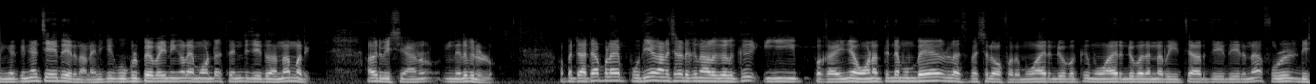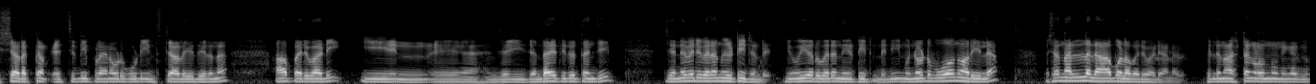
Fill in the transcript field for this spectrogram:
നിങ്ങൾക്ക് ഞാൻ ചെയ്തു തരുന്നതാണ്. എനിക്ക് ഗൂഗിൾ പേ വഴി നിങ്ങൾ എമൗണ്ട് സെൻഡ് ചെയ്ത് തന്നാൽ മതി. ആ ഒരു വിഷയമാണ് നിലവിലുള്ളൂ അപ്പോൾ ടാറ്റ പ്ലേ പുതിയ കണക്ഷൻ എടുക്കുന്ന ആളുകൾക്ക് ഈ ഇപ്പോൾ കഴിഞ്ഞ ഓണത്തിന്റെ മുമ്പേ ഉള്ള സ്പെഷ്യൽ ഓഫർ മൂവായിരം രൂപയ്ക്ക് മൂവായിരം രൂപ തന്നെ റീചാർജ് ചെയ്തിരുന്ന ഫുൾ ഡിഷ് അടക്കം എച്ച് ഡി പ്ലാനോട് കൂടി ഇൻസ്റ്റാൾ ചെയ്തിരുന്ന ആ പരിപാടി ഈ രണ്ടായിരത്തി ഇരുപത്തഞ്ച് ജനുവരി വരെ നീട്ടിയിട്ടുണ്ട്. ന്യൂ ഇയർ വരെ നീട്ടിയിട്ടുണ്ട്. ഇനി മുന്നോട്ട് പോകുമെന്നും അറിയില്ല. പക്ഷെ നല്ല ലാഭമുള്ള പരിപാടിയാണത്. വലിയ നഷ്ടങ്ങളൊന്നും നിങ്ങൾക്ക്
